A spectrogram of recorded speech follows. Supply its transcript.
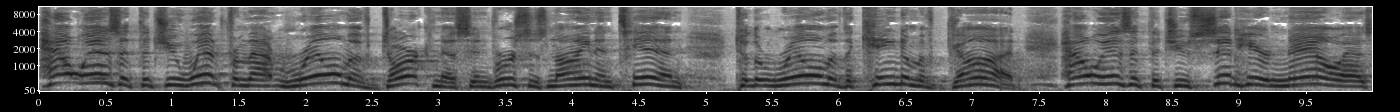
How is it that you went from that realm of darkness in verses 9 and 10 to the realm of the kingdom of God? How is it that you sit here now as,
